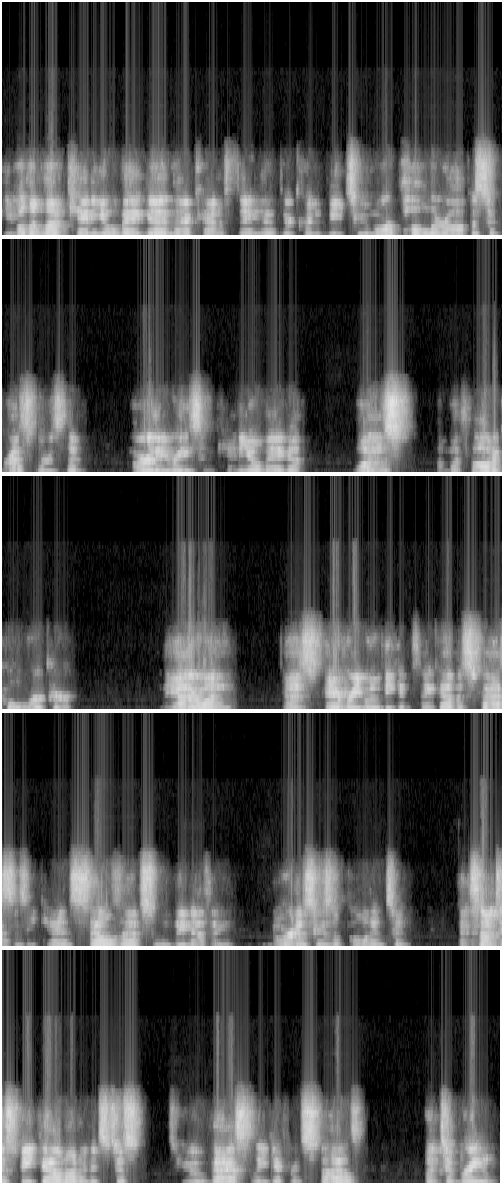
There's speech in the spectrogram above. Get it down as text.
people that love Kenny Omega and that kind of thing, that there couldn't be two more polar opposite wrestlers than Harley Race and Kenny Omega. One's a methodical worker. The other one does every move he can think of as fast as he can, sells absolutely nothing, nor does his opponent. And that's not to speak down on it, it's just two vastly different styles. But to bring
